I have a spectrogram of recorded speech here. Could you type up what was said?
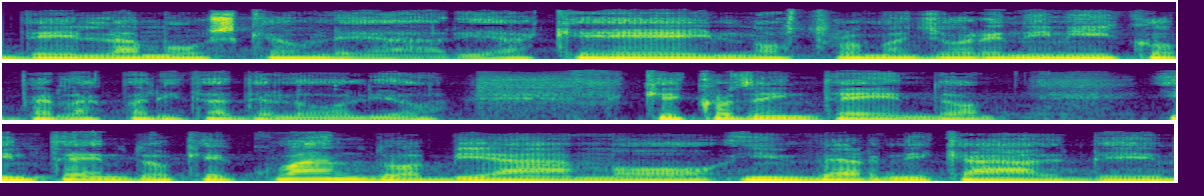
della mosca olearia, che è il nostro maggiore nemico per la qualità dell'olio. Che cosa intendo? Intendo che quando abbiamo inverni caldi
